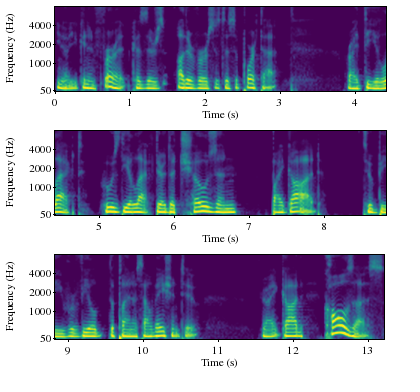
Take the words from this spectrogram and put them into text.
you know, you can infer it because there's other verses to support that, right? The elect. Who's the elect? They're the chosen by God to be revealed the plan of salvation to right? God calls us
